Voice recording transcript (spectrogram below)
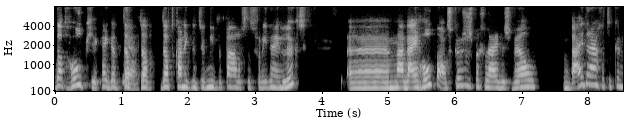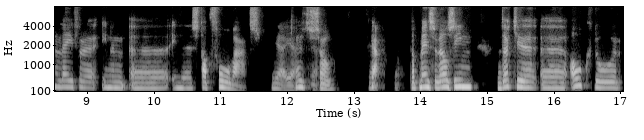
Dat hoop je. Kijk, dat, dat, dat, dat kan ik natuurlijk niet bepalen of dat voor iedereen lukt. Uh, maar wij hopen als cursusbegeleiders wel een bijdrage te kunnen leveren in een, in een stap voorwaarts. Ja, ja, dus ja. Zo ja. Dat mensen wel zien dat je uh, ook door,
